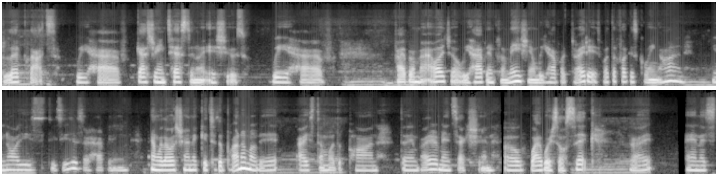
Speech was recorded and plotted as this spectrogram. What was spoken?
blood clots, we have gastrointestinal issues, we have fibromyalgia, we have inflammation, we have arthritis. What the fuck is going on? You know, all these diseases are happening. And while I was trying to get to the bottom of it, I stumbled upon the environment section of why we're so sick, right? And it's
